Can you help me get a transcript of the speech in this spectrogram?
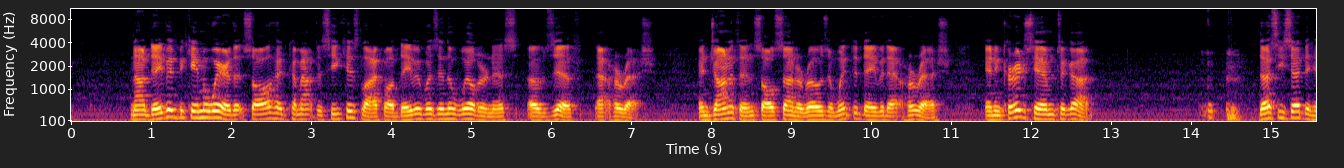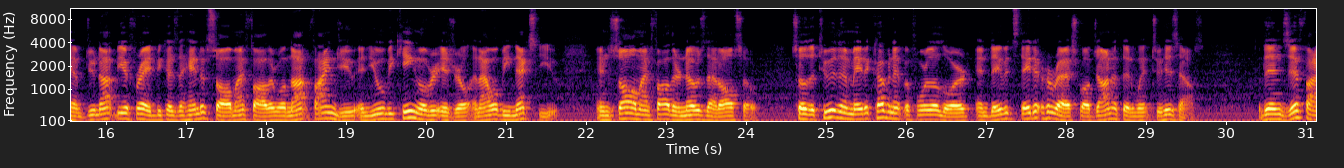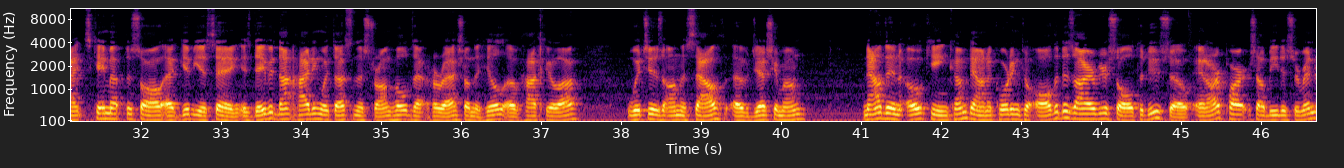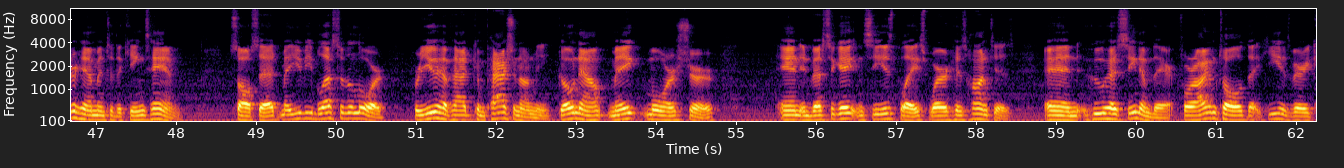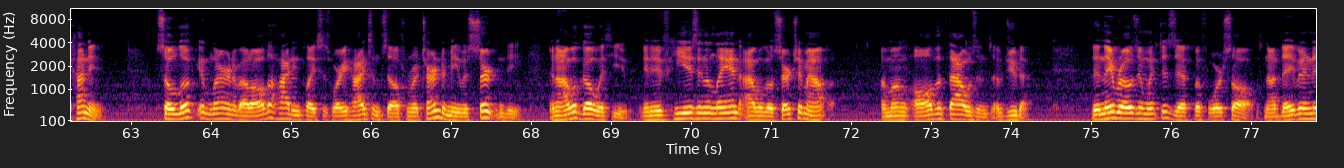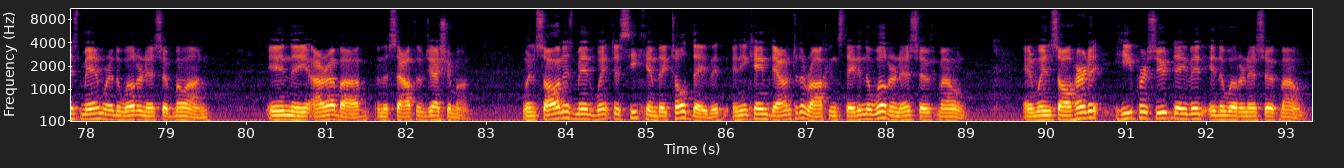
Now David became aware that Saul had come out to seek his life while David was in the wilderness of Ziph at Horesh. And Jonathan, Saul's son, arose and went to David at Horesh and encouraged him to God. Thus he said to him, Do not be afraid, because the hand of Saul my father will not find you, and you will be king over Israel, and I will be next to you and Saul my father knows that also. So the two of them made a covenant before the Lord, and David stayed at Horesh while Jonathan went to his house. Then Ziphites came up to Saul at Gibeah, saying, Is David not hiding with us in the strongholds at Horesh on the hill of Hachilah, which is on the south of Jeshimon? Now then, O king, come down according to all the desire of your soul to do so, and our part shall be to surrender him into the king's hand. Saul said, May you be blessed of the Lord, for you have had compassion on me. Go now, make more sure, and investigate and see his place where his haunt is and who has seen him there? For I am told that he is very cunning. So look and learn about all the hiding places where he hides himself, and return to me with certainty, and I will go with you. And if he is in the land, I will go search him out among all the thousands of Judah. Then they rose and went to Ziph before Saul. Now David and his men were in the wilderness of Maon, in the Arabah, in the south of Jeshimon. When Saul and his men went to seek him, they told David, and he came down to the rock and stayed in the wilderness of Maon. And when Saul heard it, he pursued David in the wilderness of Maon.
